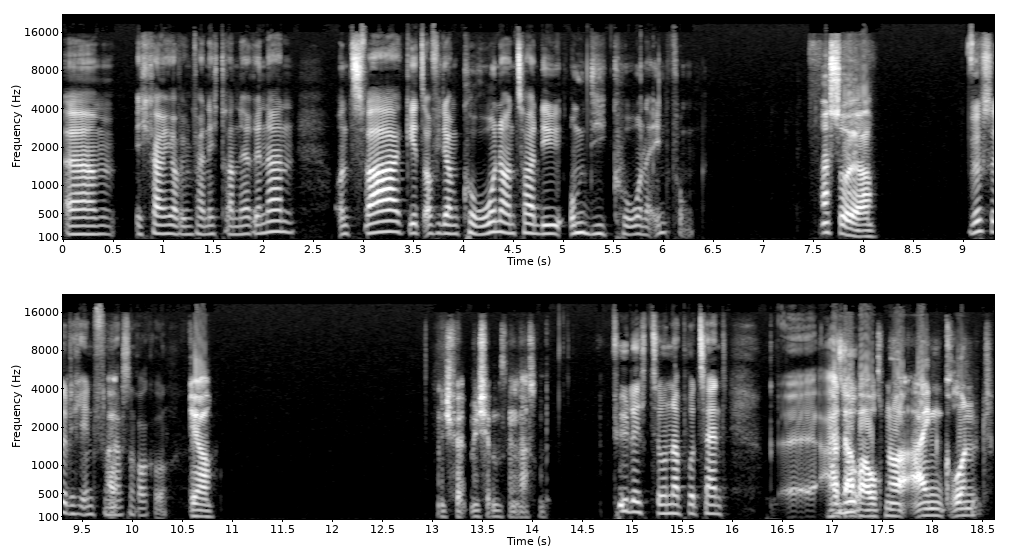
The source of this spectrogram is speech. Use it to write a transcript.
Ähm, ich kann mich auf jeden Fall nicht dran erinnern. Und zwar geht es auch wieder um Corona und zwar die, um die Corona-Impfung. Ach so, ja. Wirst du dich impfen Ja. lassen, Rocco? Ja. Ich werde mich impfen lassen. Fühle ich zu 100 Prozent. Äh, Hat also, aber auch nur einen Grund,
